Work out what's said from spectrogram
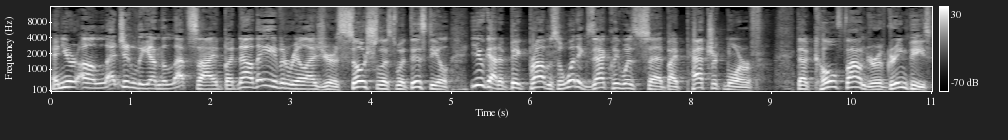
and you're allegedly on the left side, but now they even realize you're a socialist with this deal, you got a big problem. So, what exactly was said by Patrick Moore, the co founder of Greenpeace?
